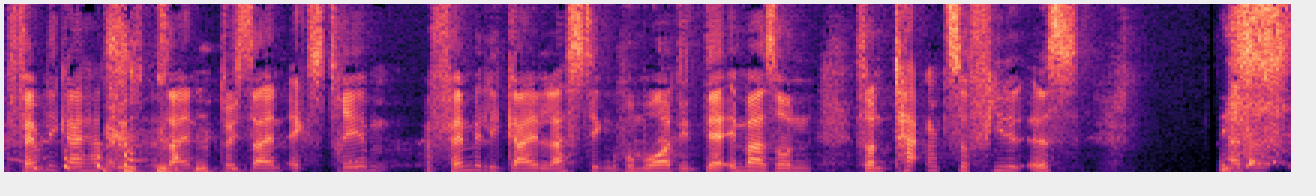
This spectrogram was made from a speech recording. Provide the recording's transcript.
Family Guy hat durch, sein, durch seinen extrem Family Guy lastigen Humor, die, der immer so ein so ein Tacken zu viel ist. Also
